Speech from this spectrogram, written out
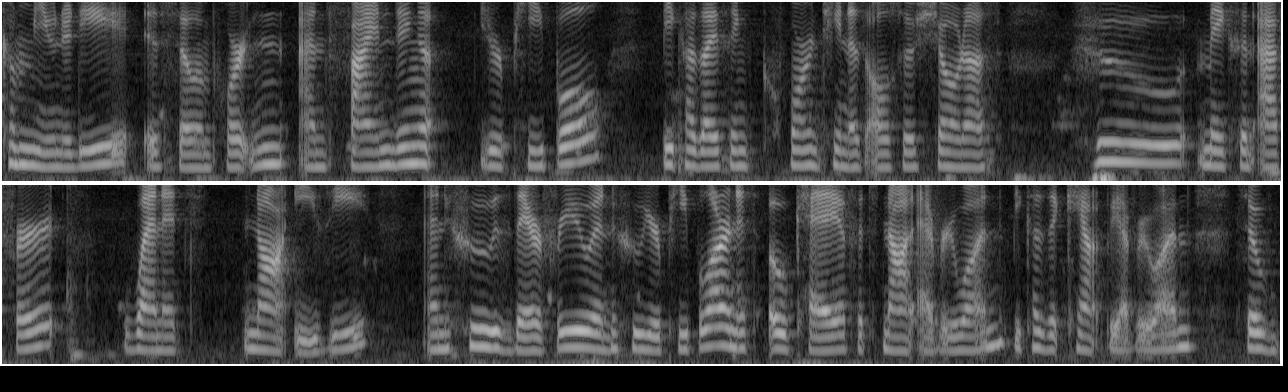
community is so important and finding your people because I think quarantine has also shown us who makes an effort when it's not easy and who is there for you and who your people are. And it's okay if it's not everyone because it can't be everyone. So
